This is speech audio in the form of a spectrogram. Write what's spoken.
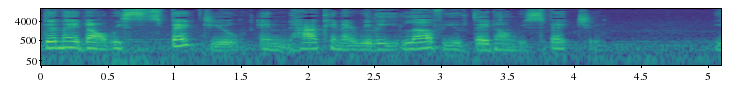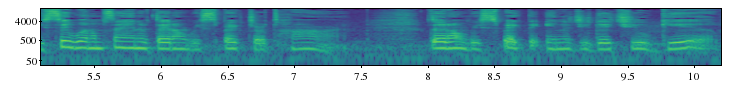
then they don't respect you. And how can they really love you if they don't respect you? You see what I'm saying? If they don't respect your time, they don't respect the energy that you give,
